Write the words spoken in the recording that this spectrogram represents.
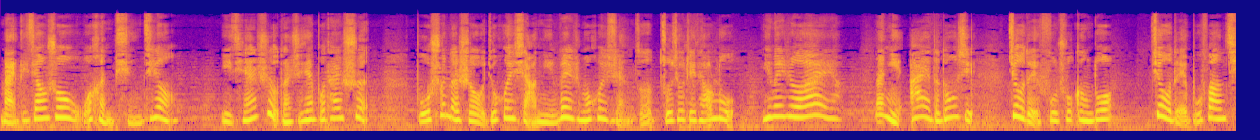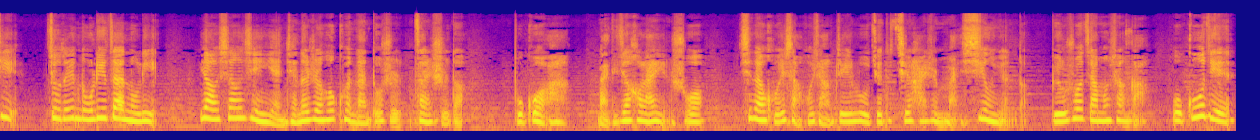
买迪江说我很平静。以前是有段时间不太顺，不顺的时候我就会想，你为什么会选择足球这条路？因为热爱呀。那你爱的东西就得付出更多，就得不放弃，就得努力再努力。要相信眼前的任何困难都是暂时的，不过啊，买迪江后来也说，现在回想回想这一路，觉得其实还是蛮幸运的。比如说加盟上港，我估计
